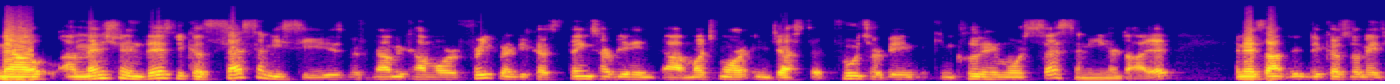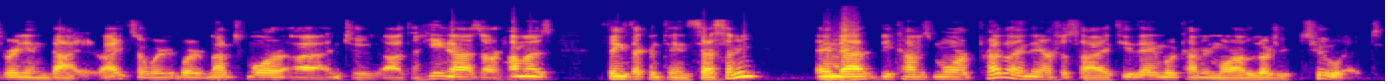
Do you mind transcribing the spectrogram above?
Now, I'm mentioning this because sesame seeds have now become more frequent because things are being uh, much more ingested. Foods are being including more sesame in our diet. And it's not because of the Mediterranean diet, right? So we're, we're much more uh, into uh, tahinas or hummus, things that contain sesame. And that becomes more prevalent in our society, then we're becoming more allergic to it.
